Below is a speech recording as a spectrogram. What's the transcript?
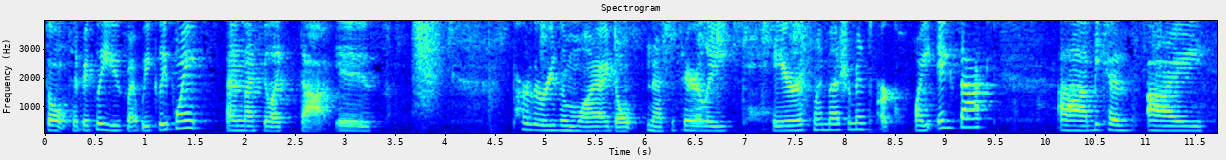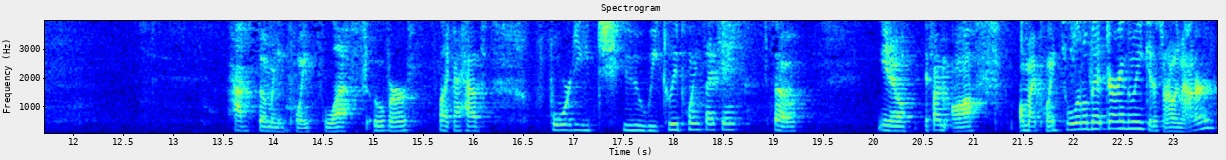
don't typically use my weekly points, and I feel like that is part of the reason why I don't necessarily care if my measurements are quite exact, uh, because I have so many points left over. Like I have 42 weekly points, I think. So you know, if I'm off on my points a little bit during the week, it doesn't really matter.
